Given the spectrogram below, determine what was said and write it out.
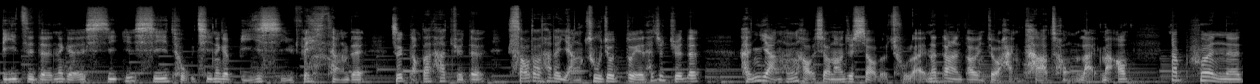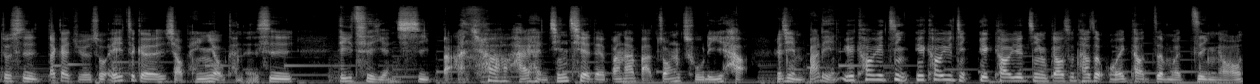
鼻子的那个吸吸吐气，那个鼻息非常的，就搞到他觉得烧到他的痒处就对了，他就觉得很痒很好笑，然后就笑了出来。那当然导演就喊他重来嘛哦，那朴恩呢，就是大概觉得说，诶，这个小朋友可能是。第一次演戏吧，就还很亲切的帮他把妆处理好，而且把脸越靠越近，越靠越近，越靠越近，又告诉他说我会靠这么近哦。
